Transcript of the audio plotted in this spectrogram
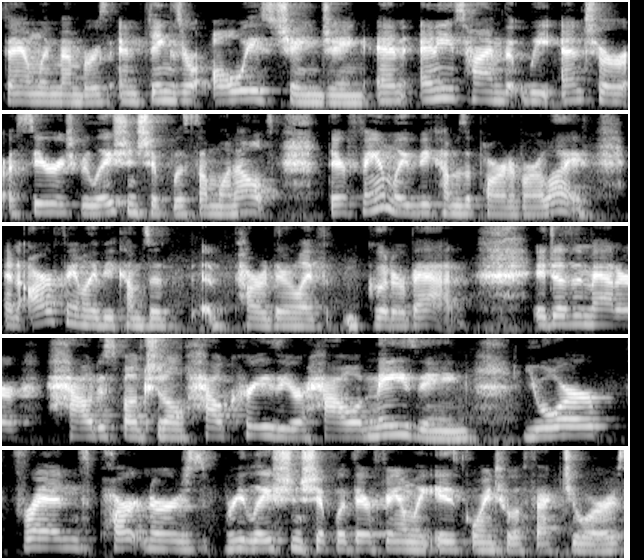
family members and things are always changing. And anytime that we enter a serious relationship with someone else their family becomes a part of our life and our family becomes a, a part of their life good or bad. It doesn't matter how dysfunctional how crazy or how amazing your friends, partners' relationship with their family is going to affect yours.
